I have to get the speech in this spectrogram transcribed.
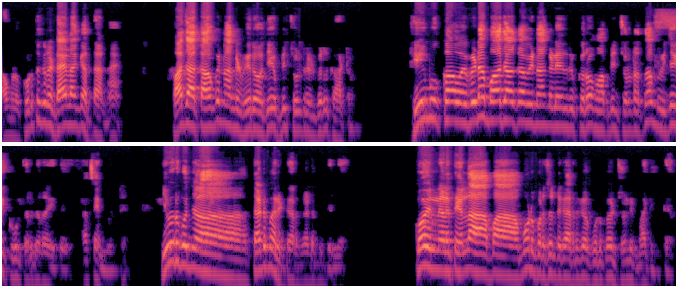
அவங்களுக்கு கொடுத்துக்கிற டைலாக் அதானே. பாஜகவுக்கு நாங்கள் விரோதி அப்படின்னு சொல்ற ரெண்டு பேரும் காட்டணும். திமுகவை விட பாஜகவை நாங்கள் எதிர்க்கிறோம் அப்படின்னு சொல்றது தான் விஜய் கொடுத்துருக்கிற இது அசைன்மெண்ட் இவர் கொஞ்சம் தடுமாறிட்டார் நடந்ததில்ல கோயில் நிலத்தை எல்லாம் மூணு பர்சன்ட்டுக்காரருக்கு கொடுப்பேன்னு சொல்லி மாட்டிக்கிட்டார்.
